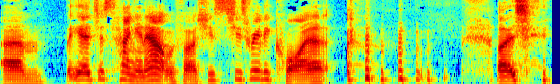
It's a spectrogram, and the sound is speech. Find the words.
Um, but yeah, just hanging out with her. She's she's really quiet. Like she,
